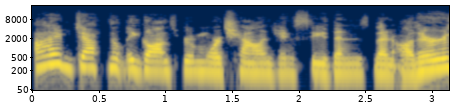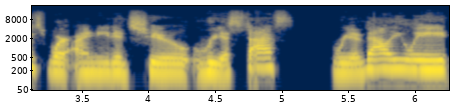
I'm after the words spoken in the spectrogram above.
I've definitely gone through more challenging seasons than others where I needed to reassess, mm-hmm. reevaluate,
